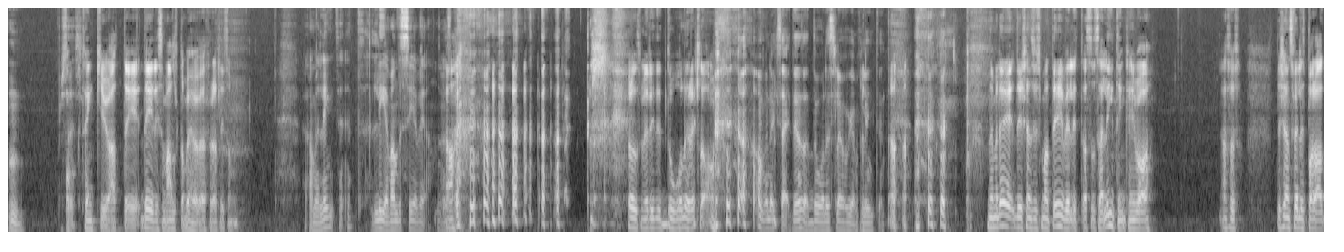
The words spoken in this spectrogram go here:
Mm, och tänker ju att det, det är liksom allt de behöver för att liksom, Ja, men LinkedIn, ett levande CV. ja. det låter som en riktigt dålig reklam. ja, men exakt. Det är en sån här dålig slogan för LinkedIn. Nej men det, det känns ju som att det är väldigt, alltså så här, LinkedIn kan ju vara, alltså det känns väldigt bara eh,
